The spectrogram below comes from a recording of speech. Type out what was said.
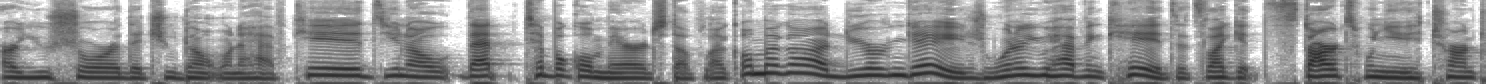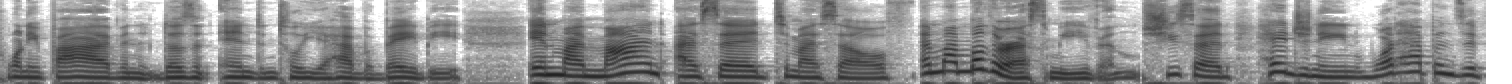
Are you sure that you don't want to have kids? You know, that typical marriage stuff like, oh my God, you're engaged. When are you having kids? It's like it starts when you turn 25 and it doesn't end until you have a baby. In my mind, I said to myself, and my mother asked me even, she said, Hey, Janine, what happens if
